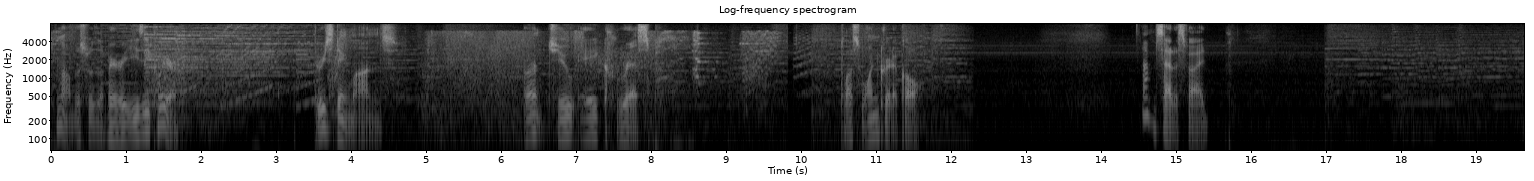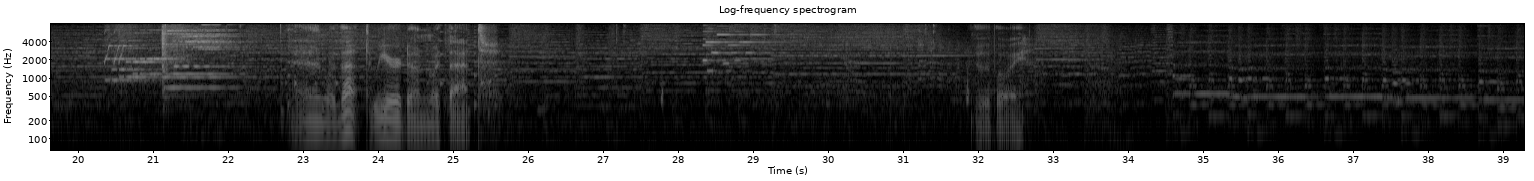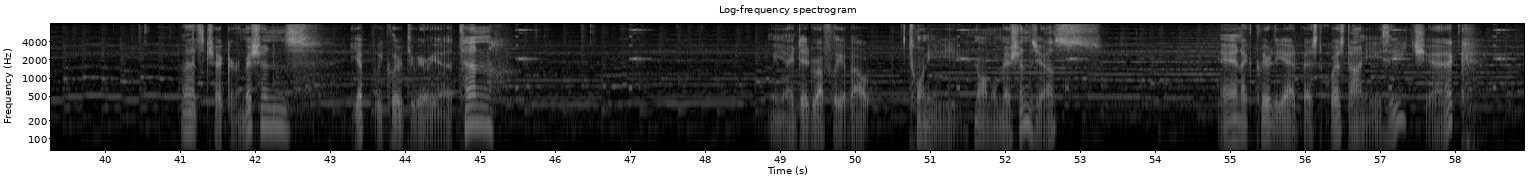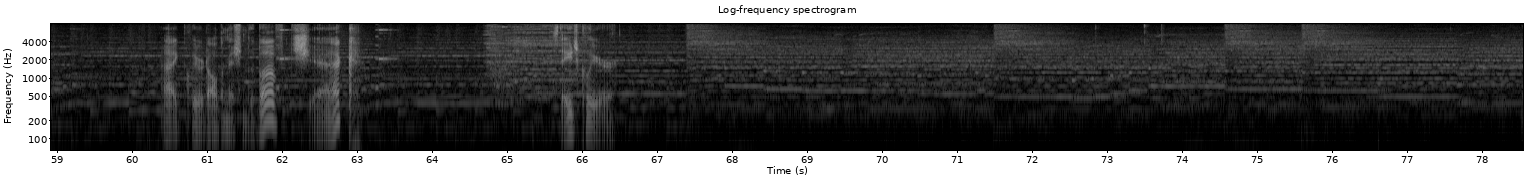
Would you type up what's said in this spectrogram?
Well, this was a very easy clear. Three Stingmons. Burnt to a crisp. Plus one critical. I'm satisfied. And with that, we are done with that. Boy. Let's check our missions. Yep, we cleared to area 10. Me, I did roughly about 20 normal missions, yes. And I cleared the Advent quest on easy, check. I cleared all the missions above, check. Stage clear.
